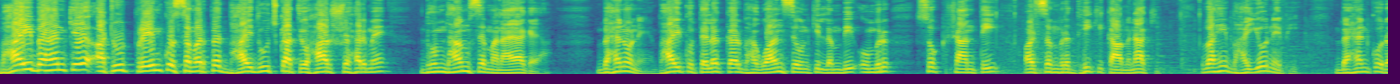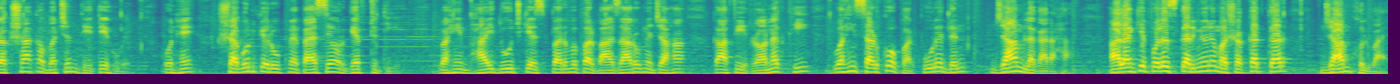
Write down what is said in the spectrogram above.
भाई बहन के अटूट प्रेम को समर्पित भाई दूज का त्योहार शहर में धूमधाम से मनाया गया। बहनों ने भाई को तिलक कर भगवान से उनकी लंबी उम्र, सुख, शांति और समृद्धि की कामना की। वहीं भाइयों ने भी बहन को रक्षा का वचन देते हुए उन्हें शगुन के रूप में पैसे और गिफ्ट दिए। वहीं भाई दूज के इस पर्व पर बाजारों में जहाँ काफ़ी रौनक थी, वहीं सड़कों पर पूरे दिन जाम लगा रहा। हालाँकि पुलिस कर्मियों ने मशक्कत कर जाम खुलवाए।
